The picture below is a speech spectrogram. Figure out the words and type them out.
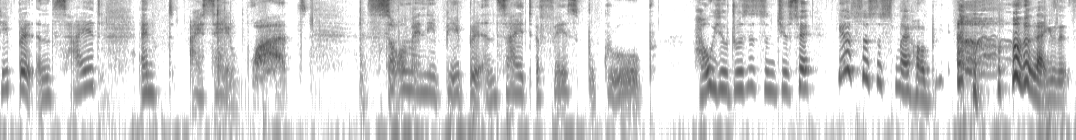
people inside and i say what? So many people inside a facebook group? How you do this? And you say yes this is my hobby. Like this.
